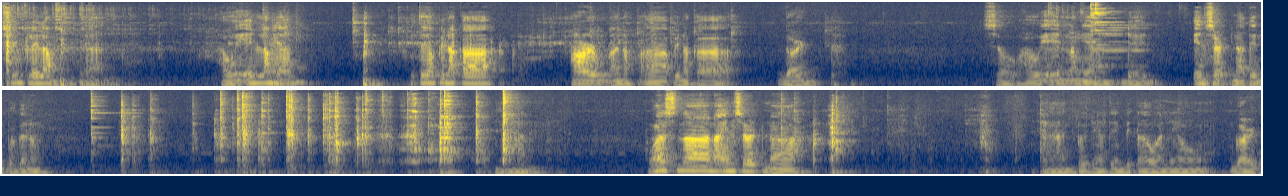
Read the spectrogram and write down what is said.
simple lang. Yan. Hawiin lang yan. Ito yung pinaka arm ano uh, pinaka guard so hawiin lang yan then insert natin pag ganun yan once na na-insert na yan pwede natin bitawan yung guard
